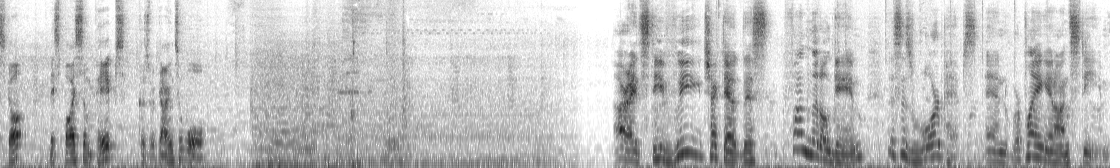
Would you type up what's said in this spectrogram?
Scott, let's buy some pips because we're going to war. Alright, Steve, we checked out this fun little game. This is Warpips, and we're playing it on Steam.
